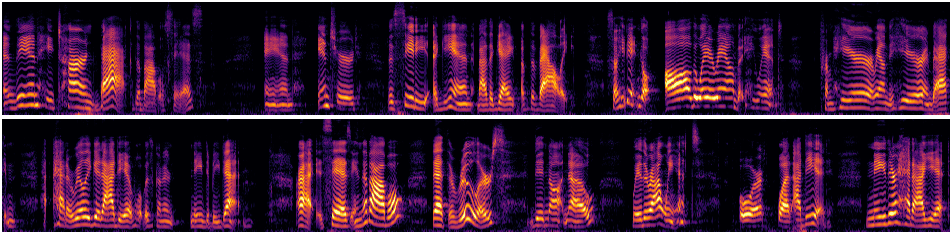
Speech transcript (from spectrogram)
And then he turned back, the Bible says, and entered the city again by the gate of the valley. So he didn't go all the way around, but he went from here around to here and back and had a really good idea of what was going to need to be done. All right, it says in the Bible that the rulers did not know whither I went or what I did. Neither had I yet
